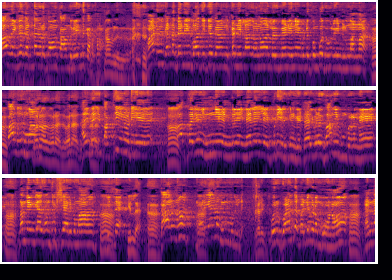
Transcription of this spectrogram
பால் எங்க கறந்தா கிடக்கும் காம்புல இருந்து கறக்கணும் இருக்கிறேன் மாடு கண்ண தண்ணி பார்த்துட்டு கண் இல்லாதவனோ அல்லது வேணும்னே இப்படி கும்ப தூக்கிட்டு இருந்தான்னா. பால் வராது வராது வராது. அது மாதிரி பக்தியினுடைய. தாற்பயம் இன்னி இன்றைய நிலையில எப்படி இருக்குன்னு கேட்டா இவ்வளவு சாமி கும்பிடுறோமே. நம்ம எங்கேயாவது சந்தோஷியா இருக்குமா? இல்ல. இல்ல. காரணம் முறையான கும்பிடு இல்ல கரெக்ட் ஒரு குழந்தை பள்ளிக்கூடம் போகணும். நன்னா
